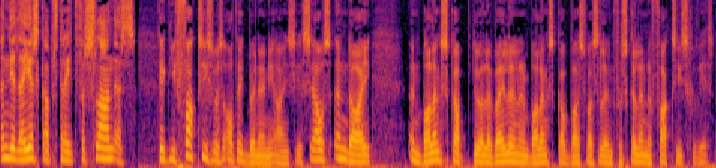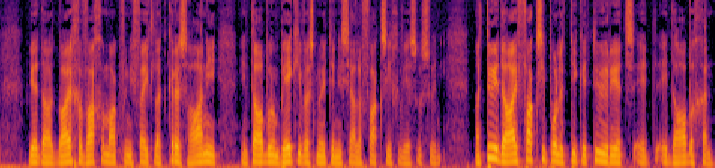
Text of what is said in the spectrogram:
in die leierskapstryd verslaan is. Kyk, die faksies was altyd binne in die ANC, selfs in daai in ballingskap toe hulle wyle in ballingskap was, was hulle in verskillende faksies geweest weet daar baie gewag gemaak van die feit dat Chris Hani en Thabo Mbeki was nooit in dieselfde faksie gewees of so nie. Maar toe het daai faksiepolitieke toe reeds het het daar begin.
